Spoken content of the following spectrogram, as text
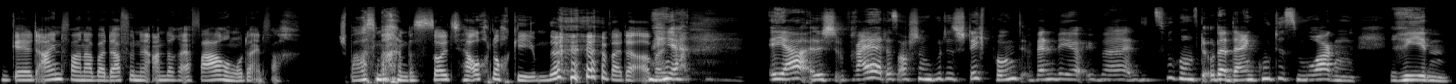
Geld einfahren, aber dafür eine andere Erfahrung oder einfach Spaß machen. Das sollte es ja auch noch geben ne? bei der Arbeit. Ja. Ja, Freiheit ist auch schon ein gutes Stichpunkt, wenn wir über die Zukunft oder dein gutes Morgen reden.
